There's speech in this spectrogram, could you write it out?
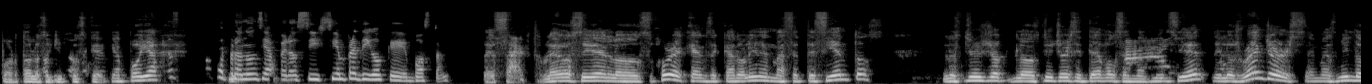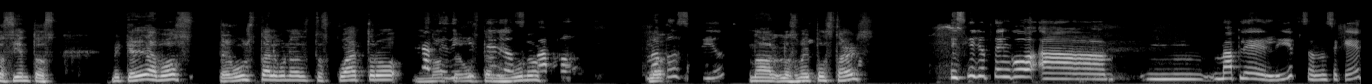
por todos los equipos que, que apoya se pronuncia, pero sí, siempre digo que Boston. Exacto. Luego siguen los Hurricanes de Carolina en más 700, los New, York, los New Jersey Devils en más 1100 y los Rangers en más 1200. Mi querida voz, ¿te gusta alguno de estos cuatro? ¿No te, gusta ninguno? Maple, no, los Maple Stars. Es que yo tengo a Maple Leafs o no sé qué.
